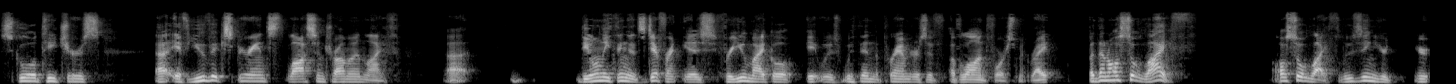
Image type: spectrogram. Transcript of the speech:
school teachers. Uh, if you've experienced loss and trauma in life, uh, the only thing that's different is for you, Michael, it was within the parameters of, of law enforcement, right? But then also life, also life, losing your your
